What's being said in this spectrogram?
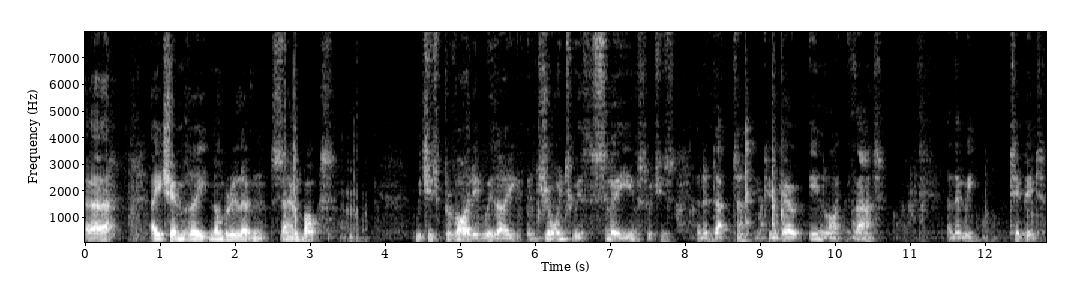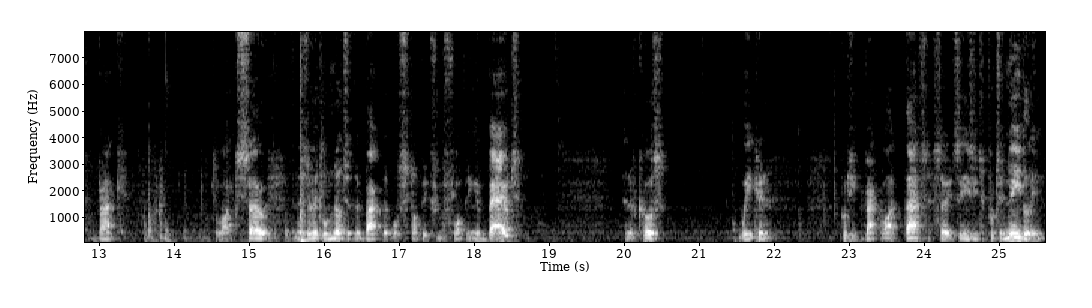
uh, HMV number 11 sound box which is provided with a, a joint with sleeves which is an adapter. It can go in like that. And then we tip it back like so. And there's a little nut at the back that will stop it from flopping about. And of course we can put it back like that so it's easy to put a needle in.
